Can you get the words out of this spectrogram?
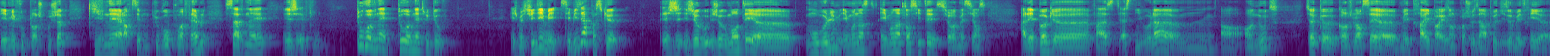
et mes full planches push-up qui venaient, alors que c'est mon plus gros point faible, ça venait, et tout revenait, tout revenait, truc de ouf. Et je me suis dit, mais c'est bizarre parce que j'ai j'ai aug- j'ai augmenté euh, mon volume et mon, et mon intensité sur mes séances. À l'époque, enfin à ce niveau-là, en, en août, tu vois que quand je lançais euh, mes trails, par exemple, quand je faisais un peu d'isométrie, euh,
